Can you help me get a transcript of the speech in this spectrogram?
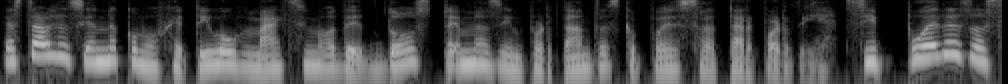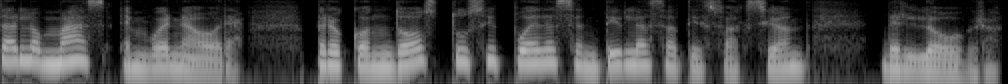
estableciendo como objetivo un máximo de dos temas importantes que puedes tratar por día. Si puedes hacerlo más en buena hora, pero con dos tú sí puedes sentir la satisfacción del logro,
